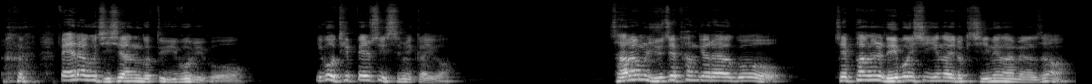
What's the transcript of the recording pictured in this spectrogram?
빼라고 지시하는 것도 위법이고 이거 어떻게 뺄 수 있습니까 이거 사람을 유죄 판결하고 재판을 네 번씩이나 이렇게 진행하면서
